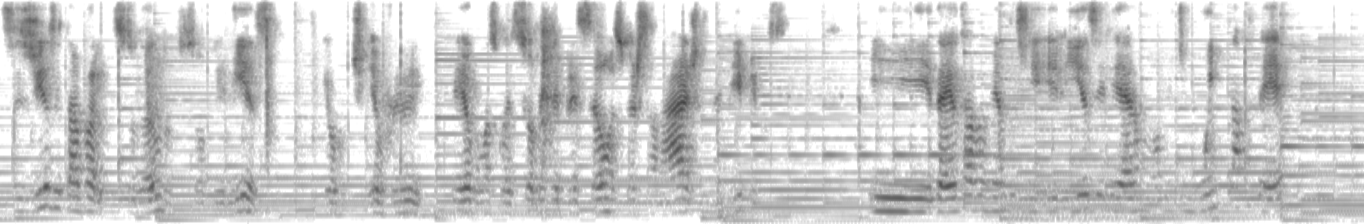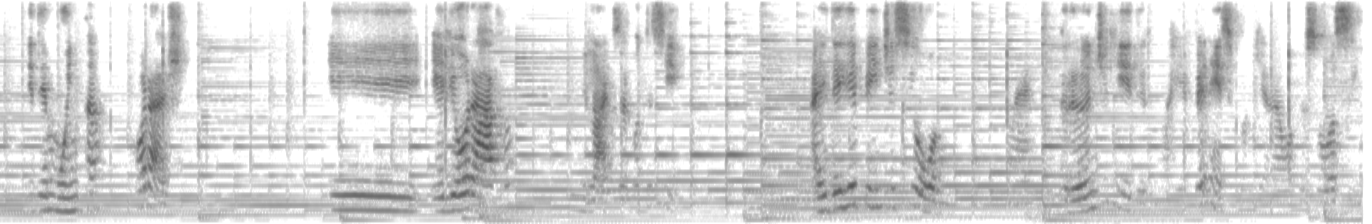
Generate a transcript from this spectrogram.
esses dias eu estava estudando sobre Elias eu, eu fui ver algumas coisas sobre depressão, os personagens né, bíblicos. E daí eu estava vendo assim, Elias ele era um homem de muita fé e de muita coragem. E ele orava, milagres aconteciam. Aí de repente esse homem, né, grande líder, uma referência, porque é uma pessoa assim,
